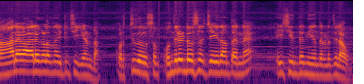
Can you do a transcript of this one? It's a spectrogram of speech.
കാലകാലങ്ങളൊന്നായിട്ട് ചെയ്യണ്ട. കുറച്ച് ദിവസം ഒന്ന് രണ്ട് ദിവസം ചെയ്താൽ തന്നെ ഈ ചിന്ത നിയന്ത്രണത്തിലാവും.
